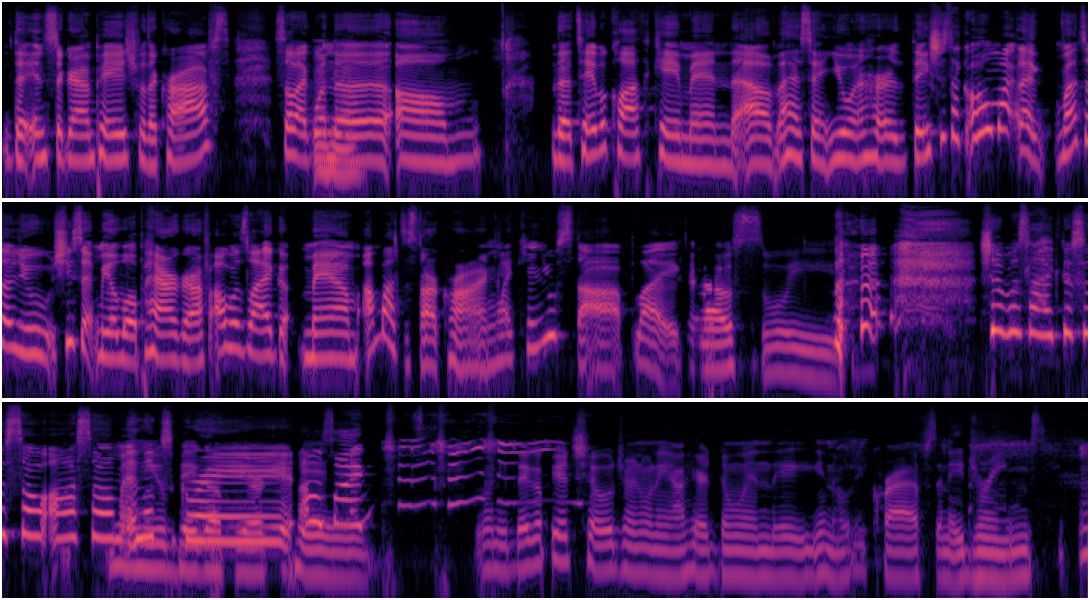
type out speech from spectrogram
the Instagram page for the crafts. So like when the um the tablecloth came in, um, I had sent you and her the thing. She's like, "Oh my!" Like when I told you, she sent me a little paragraph. I was like, "Ma'am, I'm about to start crying. Like, can you stop?" Like How sweet. she was like, "This is so awesome. When it looks big up your great." I was like, when you big up your children when they out here doing they, you know, they crafts and they dreams. We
